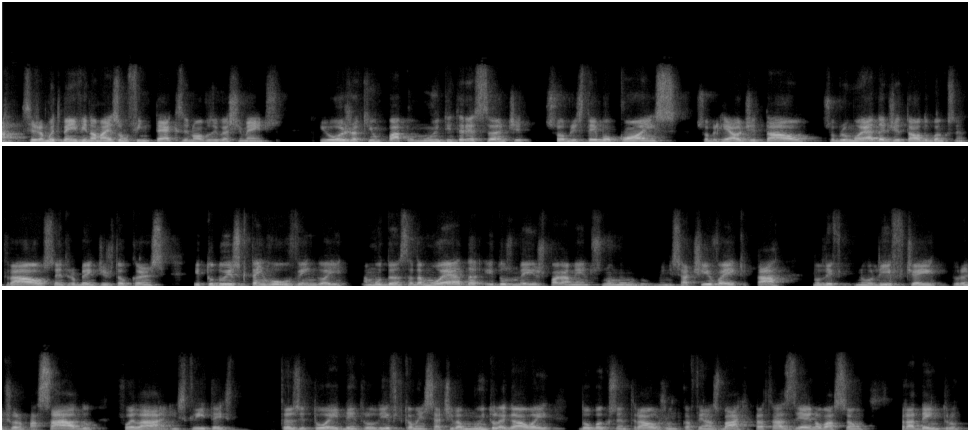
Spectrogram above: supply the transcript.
Olá, seja muito bem-vindo a mais um Fintechs e Novos Investimentos. E hoje aqui um papo muito interessante sobre stablecoins, sobre real digital, sobre moeda digital do Banco Central, Central Bank Digital Currency e tudo isso que está envolvendo aí a mudança da moeda e dos meios de pagamentos no mundo. Uma iniciativa aí que está no Lift, no Lift aí durante o ano passado, foi lá inscrita e transitou aí dentro do Lift, que é uma iniciativa muito legal aí do Banco Central junto com a Fenasbac para trazer a inovação para dentro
